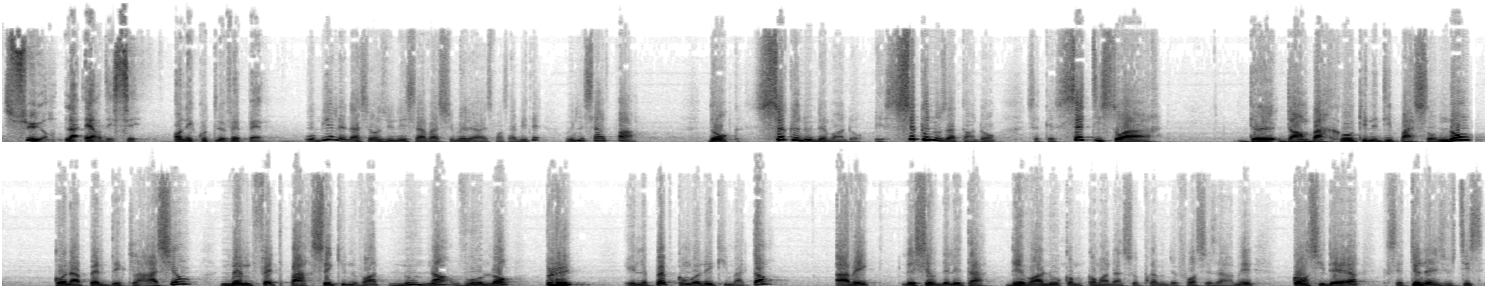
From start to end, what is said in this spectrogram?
sur la RDC. On écoute le VPM. Ou bien les Nations Unies savent assumer leurs responsabilités, ils ne savent pas. Donc, ce que nous demandons et ce que nous attendons, c'est que cette histoire d'embargo qui ne dit pas son nom, qu'on appelle déclaration, même faite par ceux qui nous vendent, nous n'en voulons plus. Et le peuple congolais qui m'attend, avec le chef de l'État devant nous comme commandant suprême de forces armées, considère que c'est une injustice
